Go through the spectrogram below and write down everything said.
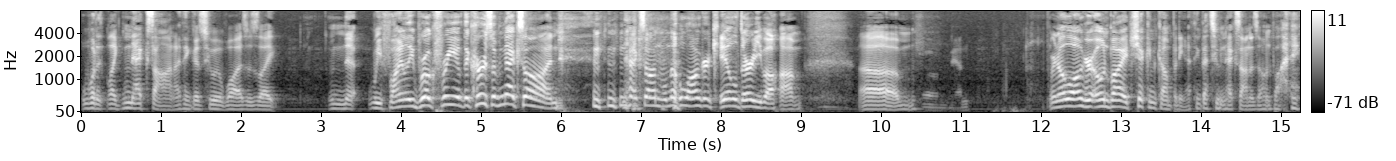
what it, like Nexon, I think is who it was, is like ne- we finally broke free of the curse of Nexon. Nexon will no longer kill Dirty Bomb. Um, Oh we're no longer owned by a chicken company. I think that's who Nexon is owned by.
